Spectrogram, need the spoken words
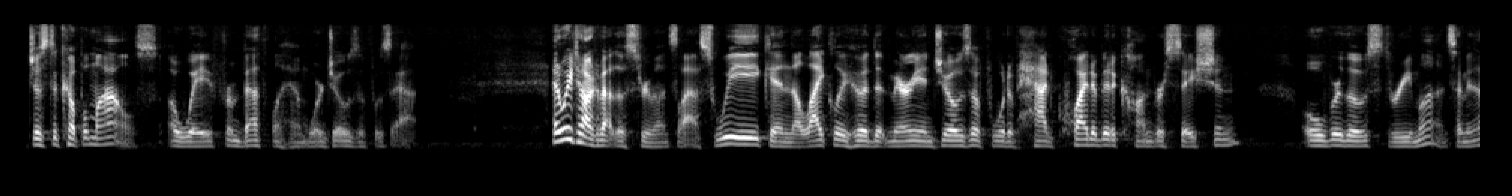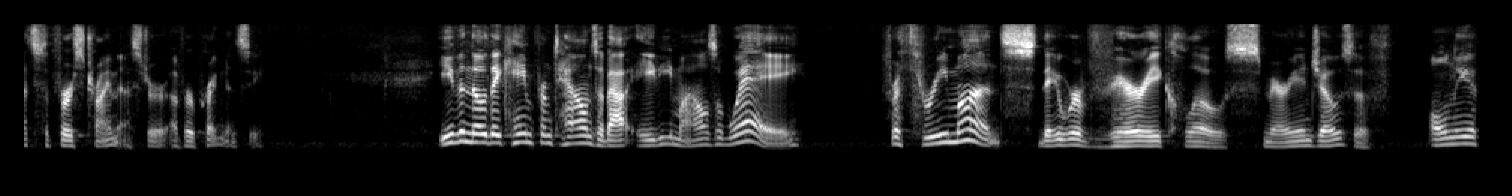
just a couple miles away from Bethlehem, where Joseph was at. And we talked about those three months last week and the likelihood that Mary and Joseph would have had quite a bit of conversation over those three months. I mean, that's the first trimester of her pregnancy. Even though they came from towns about 80 miles away, for three months they were very close, Mary and Joseph, only a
